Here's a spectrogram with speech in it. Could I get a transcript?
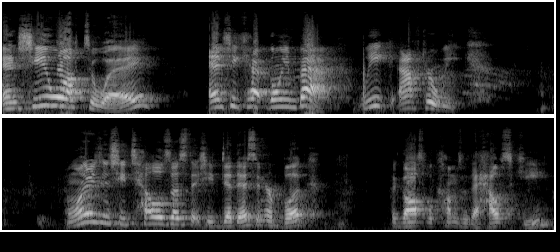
and she walked away, and she kept going back week after week. And one reasons she tells us that she did this in her book, The Gospel Comes with a House Key,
